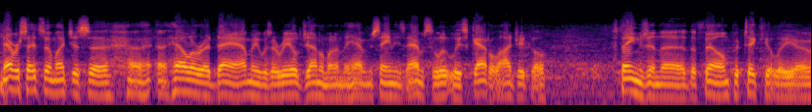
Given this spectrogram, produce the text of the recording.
Never said so much as a, a, a hell or a damn. He was a real gentleman, and they have him saying these absolutely scatological things in the, the film, particularly uh,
